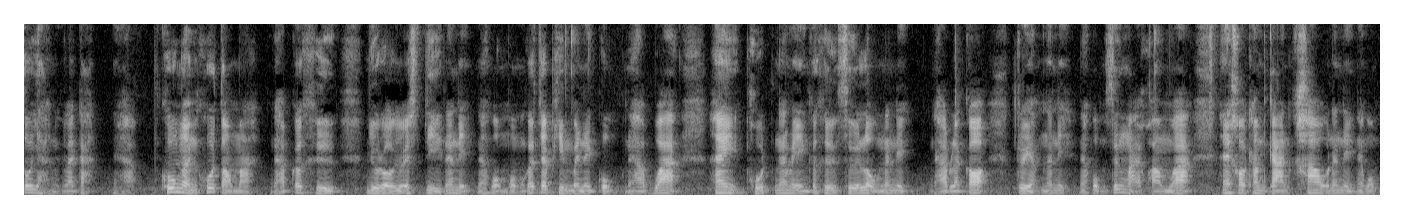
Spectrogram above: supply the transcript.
ตัวอย่างหนึ่งแล้วกันนะครับคู่เงินคู่ต่อมานะครับก็คือ Euro USD นั่นเองนะผมผมก็จะพิมพ์ไปในกลุ่มนะครับว่าให้พุทนั่นเองก็คือซื้อลงนั่นเองนะครับแล้วก็เตรียมนั่นเองนะผมซึ่งหมายความว่าให้เขาทำการเข้านั่นเองนะผม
